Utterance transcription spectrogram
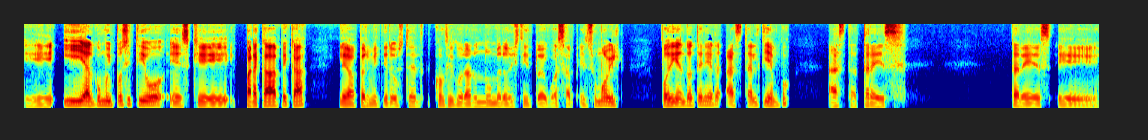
Eh, y algo muy positivo es que para cada APK le va a permitir a usted configurar un número distinto de WhatsApp en su móvil, pudiendo tener hasta el tiempo hasta tres, tres eh,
